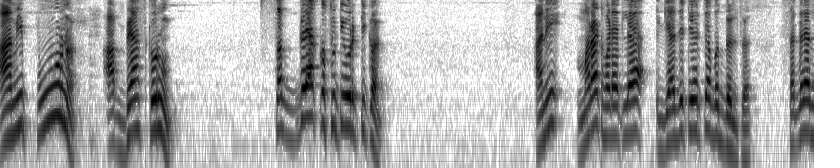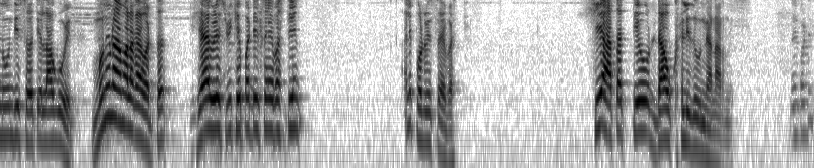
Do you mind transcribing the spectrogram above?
आम्ही पूर्ण अभ्यास करून सगळ्या कसोटीवर टिकन. आणि मराठवाड्यातल्या गॅझेटियरच्या बद्दलचं सगळ्या नोंदीसह ते लागू होईल. म्हणून आम्हाला काय वाटतं? ह्यावेळेस विखे पाटील साहेब असतील आणि फडणवीस साहेब असतील. हे आता ते डाव खाली जाऊन देणार नाही. नाही पाटील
